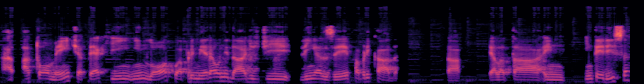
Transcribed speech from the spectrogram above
a, atualmente, até aqui em, loco, a primeira unidade de linha Z fabricada, tá? Ela está em inteiriça,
